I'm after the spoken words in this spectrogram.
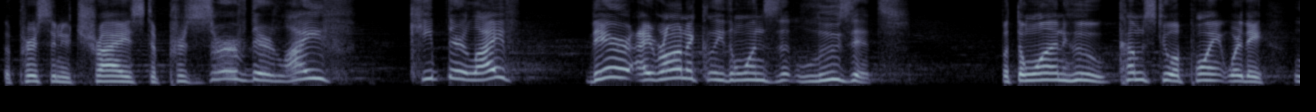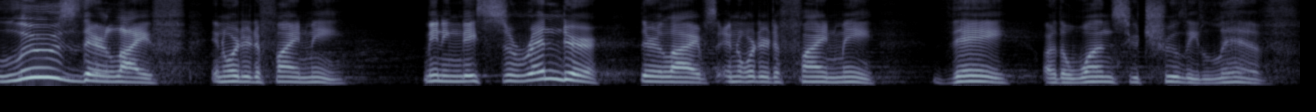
the person who tries to preserve their life, keep their life, they're ironically the ones that lose it. But the one who comes to a point where they lose their life in order to find me, meaning they surrender their lives in order to find me, they are the ones who truly live.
